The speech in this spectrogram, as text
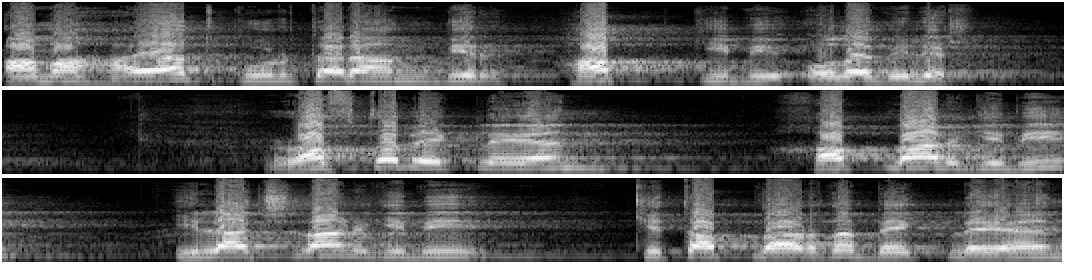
ama hayat kurtaran bir hap gibi olabilir. Rafta bekleyen haplar gibi, ilaçlar gibi kitaplarda bekleyen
